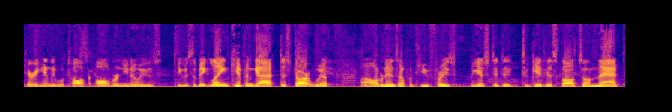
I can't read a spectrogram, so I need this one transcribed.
Terry Henley will talk Auburn. You know, he was he was the big Lane Kiffin guy to start with. Uh, Auburn ends up with Hugh Freeze. Be interested to, to get his thoughts on that.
